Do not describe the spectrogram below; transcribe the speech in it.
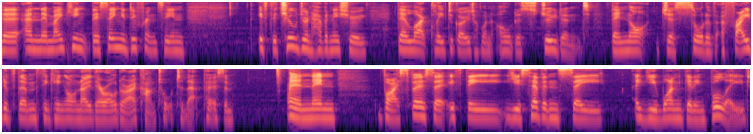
to, and they're making, they're seeing a difference in if the children have an issue. they're likely to go to an older student. They're not just sort of afraid of them, thinking, oh no, they're older, I can't talk to that person. And then vice versa, if the year sevens see a year one getting bullied,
